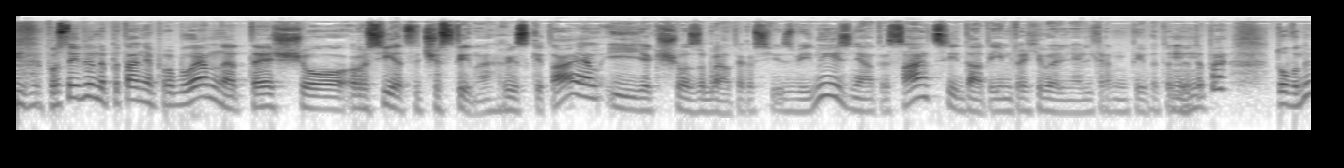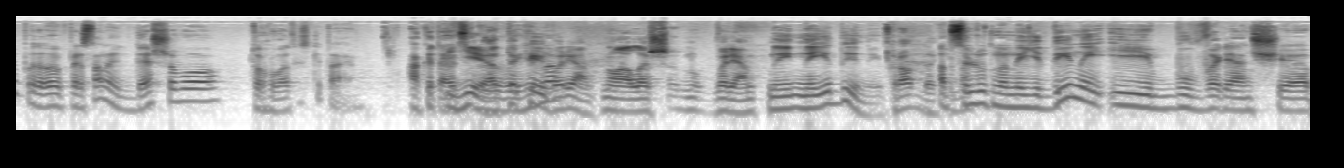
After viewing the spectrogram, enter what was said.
Просто єдине питання проблемне те, що Росія це частина гри з Китаєм, і якщо забрати Росію з війни, зняти санкції, дати їм торгівельні альтернативи та ДТП, то вони пере- перестануть дешево торгувати з Китаєм. А Китай це Є дуже такий вигідно. варіант, ну але ж ну, варіант не, не єдиний, правда? Хіба? Абсолютно не єдиний, і був варіант ще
